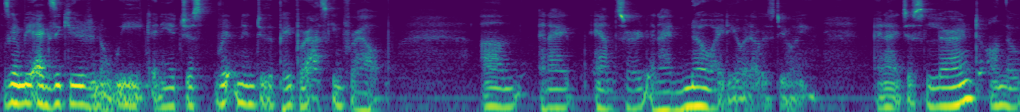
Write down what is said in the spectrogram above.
was going to be executed in a week, and he had just written into the paper asking for help. Um, and I answered, and I had no idea what I was doing, and I just learned on the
